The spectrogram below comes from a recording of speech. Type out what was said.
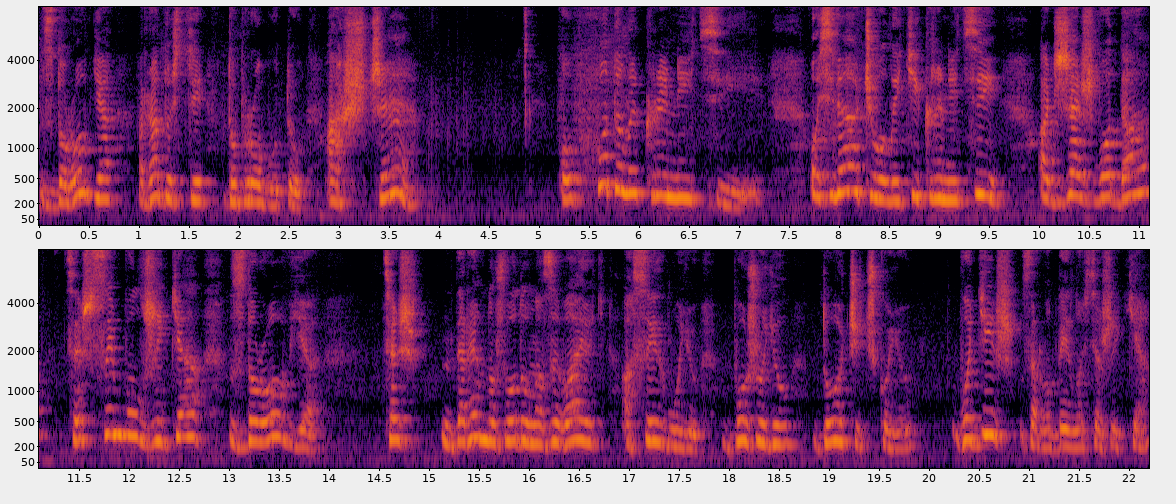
здоров'я, радості, добробуту. А ще обходили криниці, освячували ті криниці, адже ж вода це ж символ життя, здоров'я. Це ж даремно ж воду називають Асигмою, Божою дочечкою. Воді ж зародилося життя.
